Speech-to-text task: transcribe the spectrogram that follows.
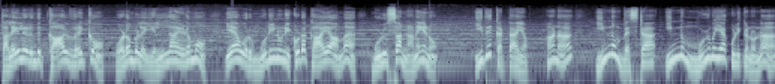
தலையிலிருந்து கால் வரைக்கும் உடம்புல எல்லா இடமும் ஏன் ஒரு முடிநுனி கூட காயாம முழுசா நனையணும்? இது கட்டாயம். ஆனா இன்னும் பெஸ்டா இன்னும் முழுமையா குளிக்கணும்னா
